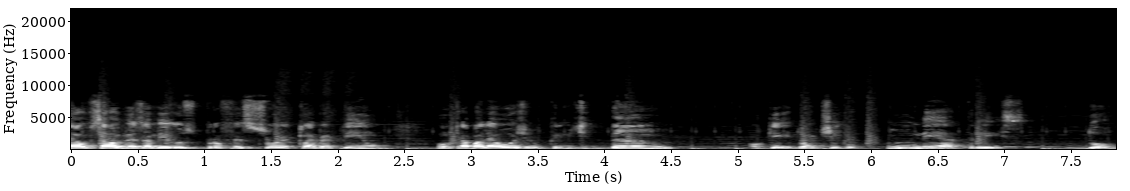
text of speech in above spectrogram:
Salve, salve, meus amigos. Professor Kleber Pinho. Vamos trabalhar hoje o crime de dano, ok? Do artigo 163 do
